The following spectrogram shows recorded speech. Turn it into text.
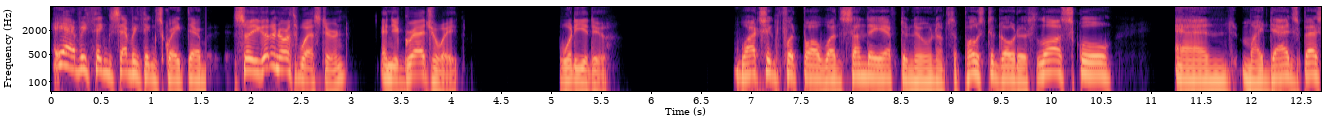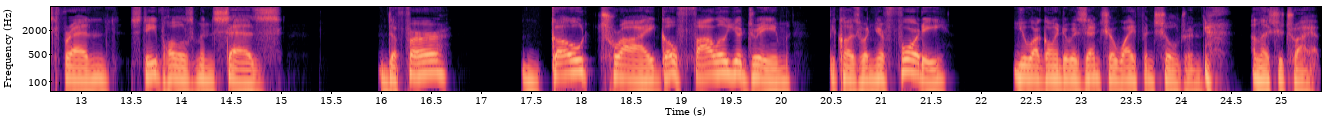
they yeah, everything's everything's great there. So you go to Northwestern and you graduate. What do you do? Watching football one Sunday afternoon. I'm supposed to go to law school, and my dad's best friend, Steve Holzman, says, Defer, go try, go follow your dream, because when you're 40, you are going to resent your wife and children unless you try it.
